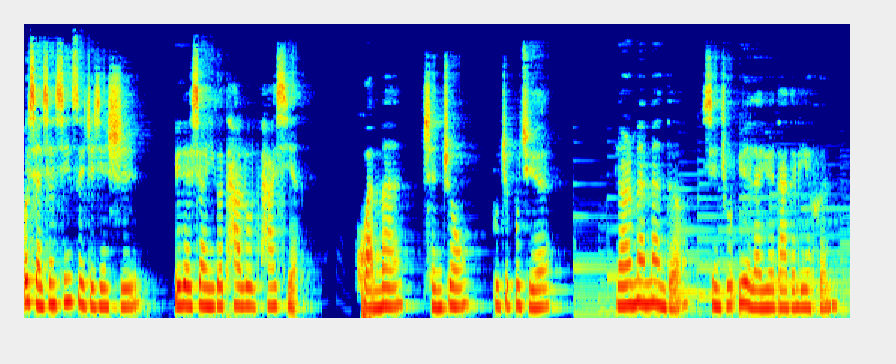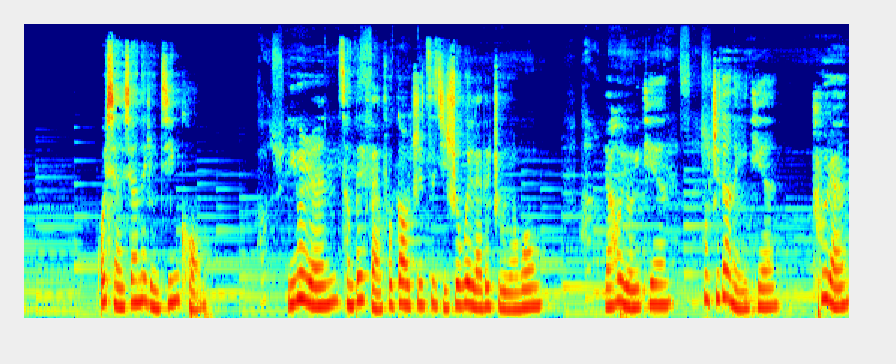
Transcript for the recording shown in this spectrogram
我想象心碎这件事，有点像一个踏路的塌陷，缓慢、沉重，不知不觉，然而慢慢的现出越来越大的裂痕。我想象那种惊恐，一个人曾被反复告知自己是未来的主人翁，然后有一天，不知道哪一天，突然，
